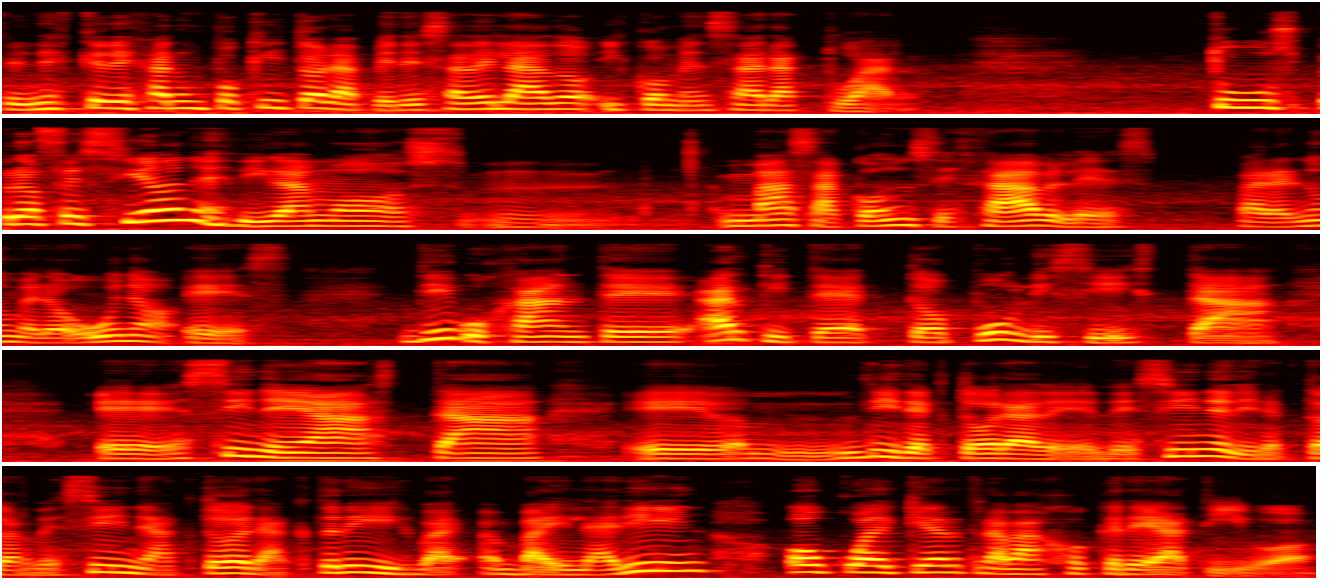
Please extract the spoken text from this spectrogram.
Tenés que dejar un poquito la pereza de lado y comenzar a actuar. Tus profesiones, digamos, mm, más aconsejables para el número uno es dibujante, arquitecto, publicista, eh, cineasta, eh, directora de, cine, director de cine, actor, actriz, bailarín o cualquier trabajo creativo.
